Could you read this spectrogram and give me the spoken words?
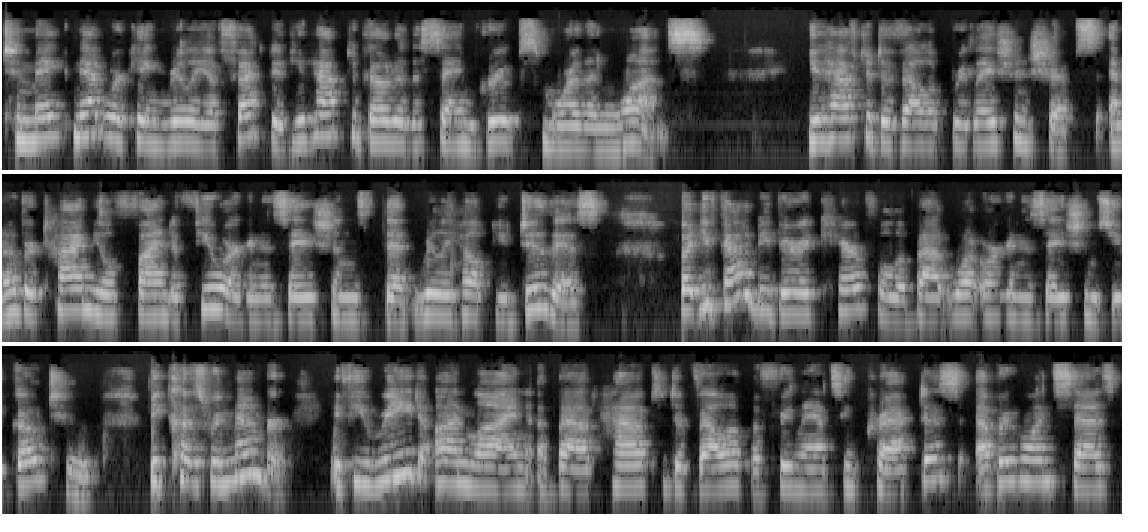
to make networking really effective, you have to go to the same groups more than once. You have to develop relationships. And over time, you'll find a few organizations that really help you do this. But you've got to be very careful about what organizations you go to. Because remember, if you read online about how to develop a freelancing practice, everyone says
